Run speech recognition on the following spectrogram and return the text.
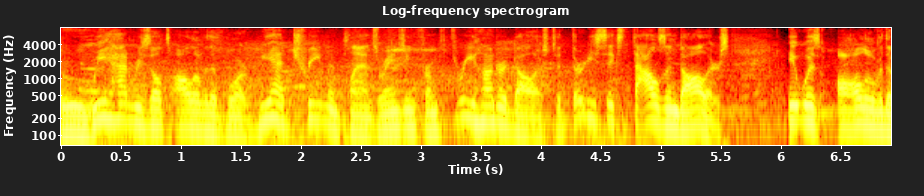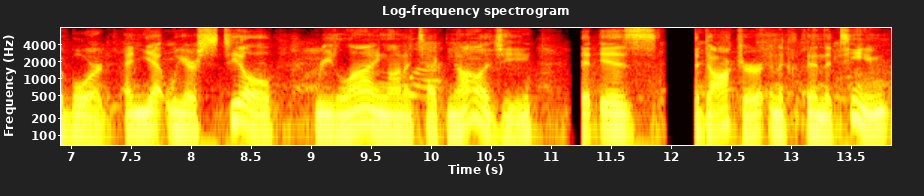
We had results all over the board. We had treatment plans ranging from $300 to $36,000. It was all over the board, and yet we are still relying on a technology that is the doctor and the, and the team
